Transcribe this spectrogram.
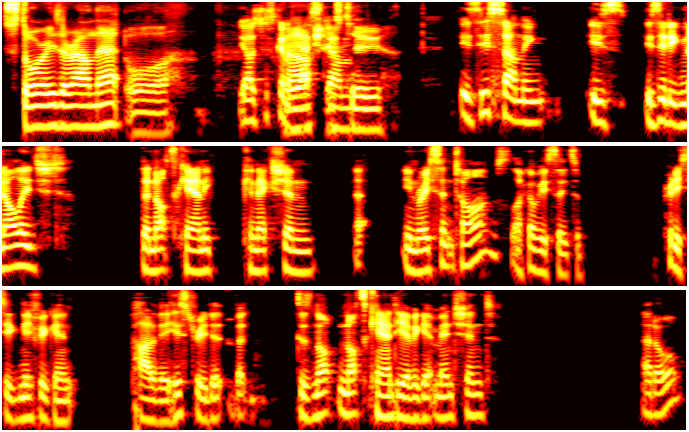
stories around that or Yeah, I was just going to ask. Um, to? is this something? Is is it acknowledged the Notts County connection uh, in recent times? Like, obviously, it's a pretty significant part of their history, but does not Notts County ever get mentioned at all?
